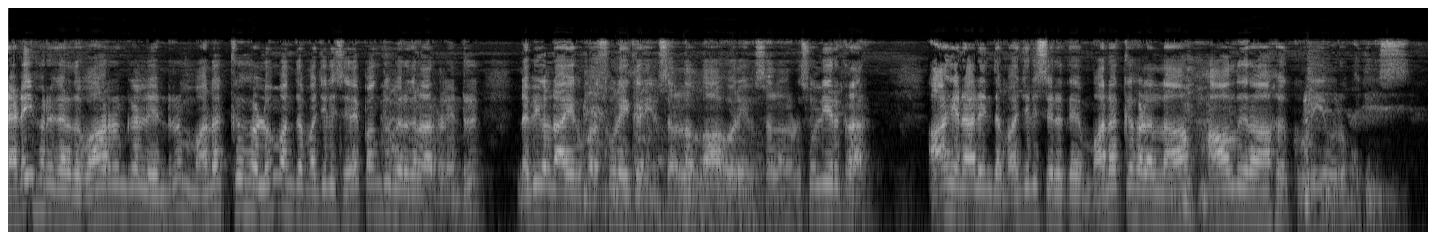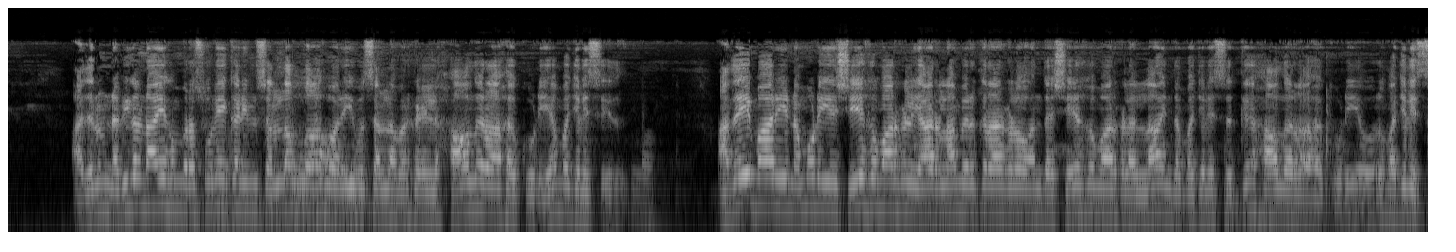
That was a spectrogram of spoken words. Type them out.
நடைபெறுகிறது. வாருங்கள் என்று மலக்குகளும் அந்த மஜிலிசிலே பங்கு பெறுகிறார்கள் என்று நபிகள் நாயகம் ரசூலை கரீம் சல்லாஹூ அலைஹி வஸல்லம் சொல்லியிருக்கிறார்கள். ஆகையினால் இந்த மஜ்லிஸ் இருக்க மலக்குகள் எல்லாம் ஹாலிராக கூடிய ஒரு மஜ்லிஸ். அதிலும் நபிகள் நாயகம் ரசூலே கரீம் ஸல்லல்லாஹு அலைஹி செல்லவர்கள் ஹாலிராக கூடிய மஜ்லிஸ் இது. அதே மாதிரி நம்முடைய ஷேகுமார்கள் யாரெல்லாம் இருக்கிறார்களோ அந்த ஷேகுமார்கள் எல்லாம் இந்த மஜ்லிஸுக்கு ஹாலராக கூடிய ஒரு மஜ்லிஸ்.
